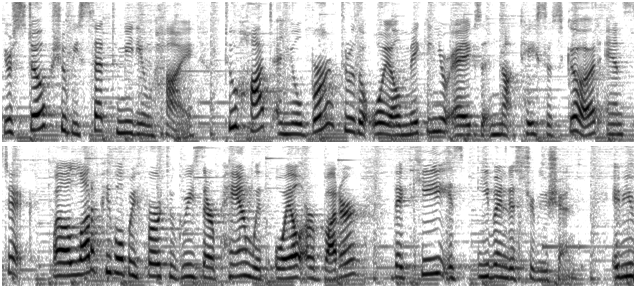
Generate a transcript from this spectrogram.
Your stove should be set to medium high. Too hot and you'll burn through the oil, making your eggs not taste as good and stick. While a lot of people prefer to grease their pan with oil or butter, the key is even distribution. If you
